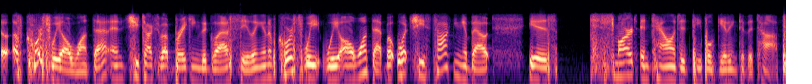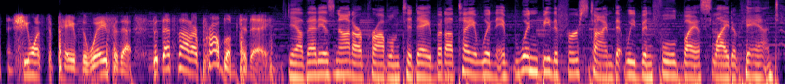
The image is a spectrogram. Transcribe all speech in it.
uh, of course, we all want that. And she talks about breaking the glass ceiling, and of course, we we all want that. But what she's talking about is smart and talented people getting to the top. And she wants to pave the way for that. But that's not our problem today. Yeah, that is not our problem today. But I'll tell you, it wouldn't, it wouldn't be the first time that we've been fooled by a sleight of hand.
